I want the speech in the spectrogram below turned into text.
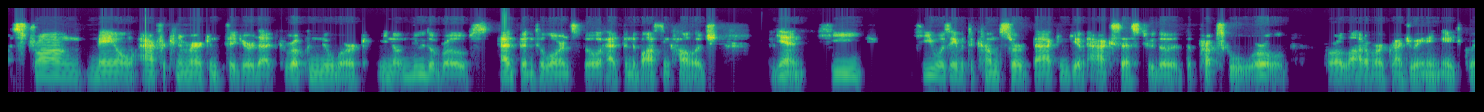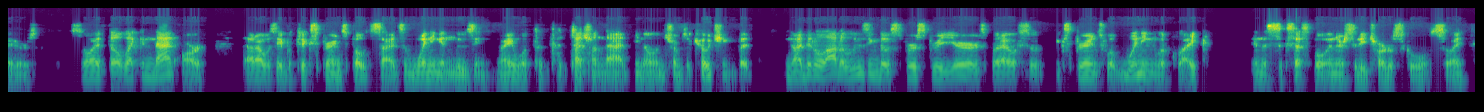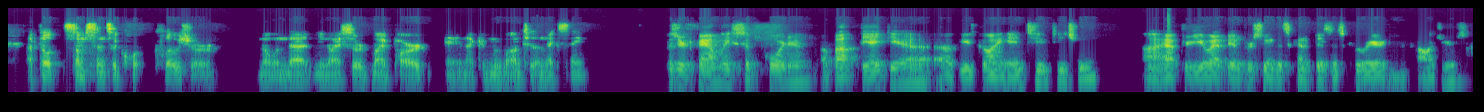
strong male African American figure that grew up in Newark, you know, knew the ropes, had been to Lawrenceville, had been to Boston College. Again, he he was able to come serve back and give access to the the prep school world for a lot of our graduating eighth graders. So I felt like in that arc that I was able to experience both sides of winning and losing, right? We'll t- t- touch on that, you know, in terms of coaching, but you know, I did a lot of losing those first three years, but I also experienced what winning looked like in a successful inner city charter school. So I, I felt some sense of closure knowing that, you know, I served my part and I could move on to the next thing. Was your family supportive about the idea of you going into teaching uh, after you had been pursuing this kind of business career in the college years?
